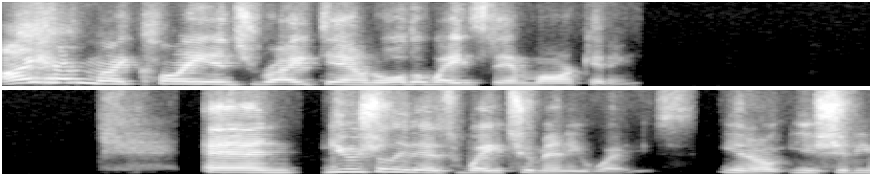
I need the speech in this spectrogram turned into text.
i have my clients write down all the ways they're marketing and usually there's way too many ways you know you should be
